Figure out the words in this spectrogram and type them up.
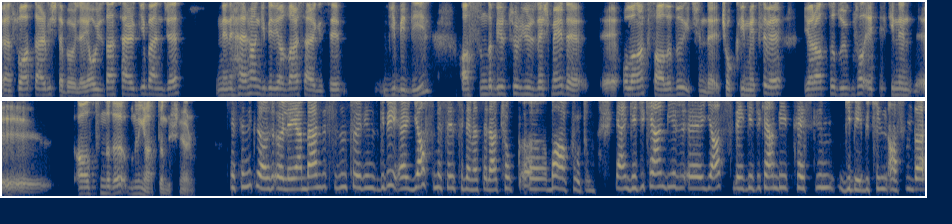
Yani Suat Derviş de böyle. O yüzden sergi bence yani herhangi bir yazar sergisi gibi değil. Aslında bir tür yüzleşmeye de e, olanak sağladığı için de çok kıymetli ve yarattığı duygusal etkinin e, altında da bunun yattığını düşünüyorum. Kesinlikle öyle. Yani ben de sizin söylediğiniz gibi e, yas meselesiyle mesela çok e, bağ kurdum. Yani geciken bir e, yas ve geciken bir teslim gibi bütün aslında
